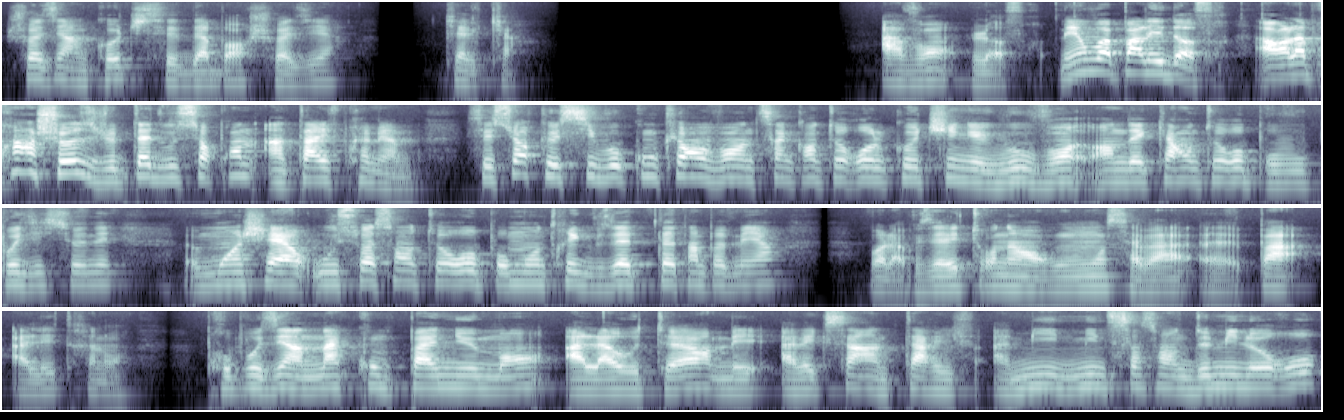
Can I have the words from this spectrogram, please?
choisir un coach, c'est d'abord choisir quelqu'un avant l'offre. Mais on va parler d'offres. Alors la première chose, je vais peut-être vous surprendre, un tarif premium. C'est sûr que si vos concurrents vendent 50 euros le coaching et que vous vendez 40 euros pour vous positionner euh, moins cher ou 60 euros pour montrer que vous êtes peut-être un peu meilleur, voilà, vous allez tourner en rond, ça va euh, pas aller très loin. Proposez un accompagnement à la hauteur, mais avec ça, un tarif à 1000, 1500, 2000 euros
